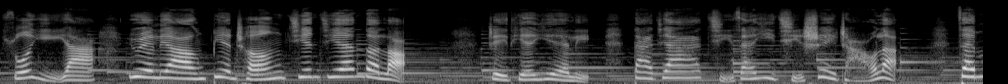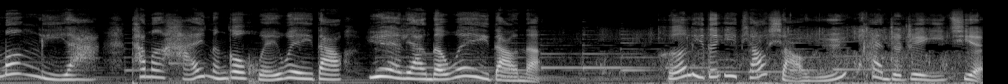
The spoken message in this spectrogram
所以呀，月亮变成尖尖的了。这天夜里，大家挤在一起睡着了，在梦里呀，他们还能够回味到月亮的味道呢。河里的一条小鱼看着这一切，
